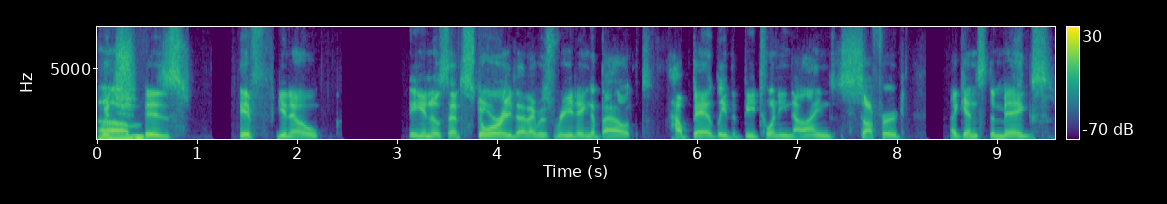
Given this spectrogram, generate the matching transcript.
Which um, is if you know you know, it's that story that I was reading about how badly the B 29 suffered against the MiGs.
